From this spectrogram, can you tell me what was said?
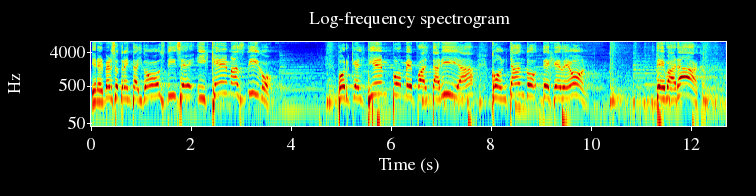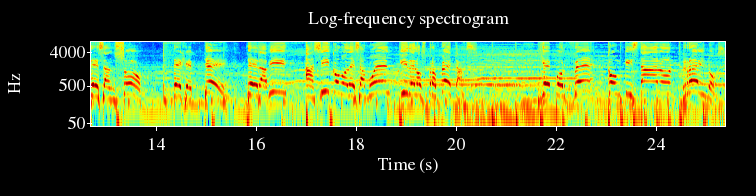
Y en el verso 32 dice, ¿y qué más digo? porque el tiempo me faltaría contando de Gedeón, de Barak, de Sansón, de Jepté, de David, así como de Samuel y de los profetas, que por fe conquistaron reinos,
